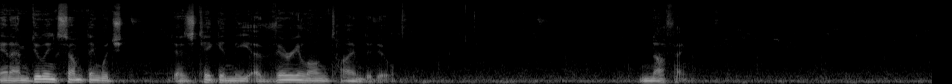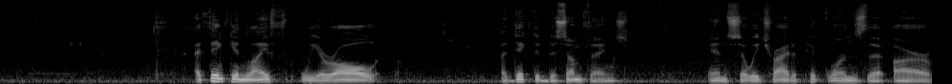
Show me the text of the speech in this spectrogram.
And I'm doing something which has taken me a very long time to do nothing. I think in life we are all addicted to some things, and so we try to pick ones that are,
